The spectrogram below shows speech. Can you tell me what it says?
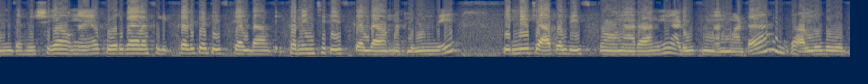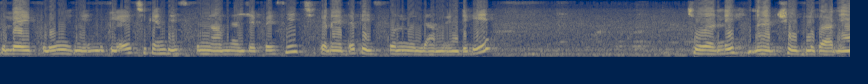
ఎంత ఫ్రెష్గా ఉన్నాయో కూరగాయలు అసలు ఇక్కడికే తీసుకెళ్దాం ఇక్కడి నుంచి తీసుకెళ్దాం అన్నట్లు ఉంది. పిన్ని చేపలు తీసుకున్నారా అని అడుగుతుంది అనమాట ఇంకా అల్లుడు వద్దులే ఇప్పుడు ఎందుకులే చికెన్ తీసుకున్నాం అని చెప్పేసి చికెన్ అయితే తీసుకొని వెళ్ళాము ఇంటికి. చూడండి నైట్ షూట్లు కానీ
